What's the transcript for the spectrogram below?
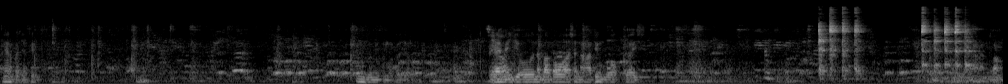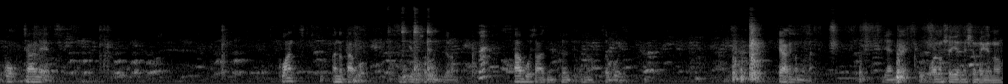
Meron pa dyan, Phil. Ang dumi ko mo dyan. Kaya medyo nababawasan ang ating buhok, guys. Yan, Bangkok challenge. Kuwan, ano tabo? Hindi yung sabon. Ha? Tabo sa ating ano, sabon. Kaya na muna. Yan guys, kukuha lang siya yan na siya ngayon, no?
